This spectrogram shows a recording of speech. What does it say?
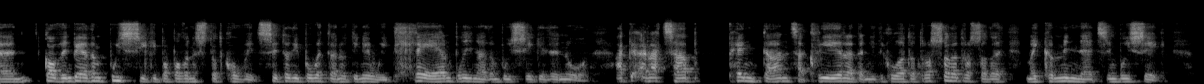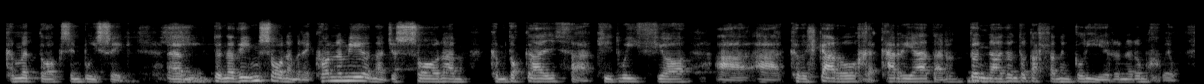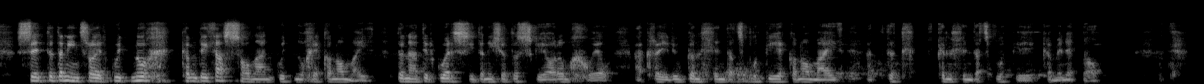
um, gofyn beth oedd yn bwysig i bobl yn ystod Covid, sut oedd eu bywydau nhw wedi newid, lle yn blynedd yn bwysig iddyn nhw, ac yr atab pendant a clir, a da ni wedi glwad o drosodd a drosodd, mae cymuned sy'n bwysig, cymydog sy'n bwysig. Um, dyna ddim sôn am yr economi, yna jyst sôn am cymdogaeth a cydweithio a, a cyfeillgarwch a cariad, a mm. dyna oedd yn dod allan yn glir yn yr ymchwil. Sut ydym ni'n troi'r gwydnwch cymdeithasol na'n gwydnwch economaidd? Dyna di'r gwersi da ni eisiau dysgu o'r ymchwil a creu rhyw gynllun datblygu economaidd a cynllun datblygu cymunedol.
